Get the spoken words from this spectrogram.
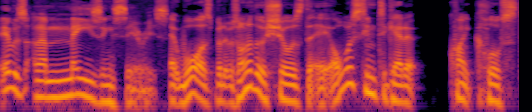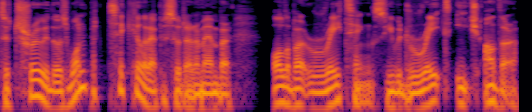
It was an amazing series. It was, but it was one of those shows that it always seemed to get it quite close to true. There was one particular episode I remember all about ratings. You would rate each other.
